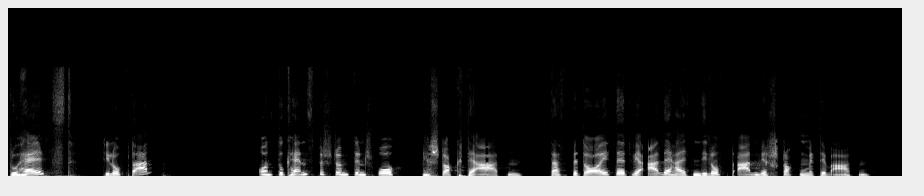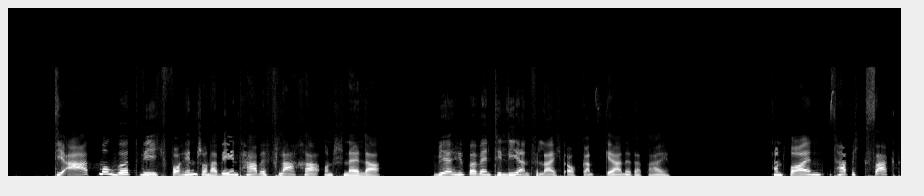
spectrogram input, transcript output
Du hältst die Luft an und du kennst bestimmt den Spruch, mir stockt der Atem. Das bedeutet, wir alle halten die Luft an, wir stocken mit dem Atem. Die Atmung wird, wie ich vorhin schon erwähnt habe, flacher und schneller. Wir hyperventilieren vielleicht auch ganz gerne dabei. Und vorhin habe ich gesagt,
